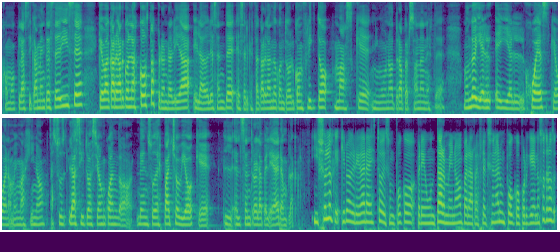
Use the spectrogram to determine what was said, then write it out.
como clásicamente se dice, que va a cargar con las costas, pero en realidad el adolescente es el que está cargando con todo el conflicto más que ninguna otra persona en este mundo. Y el, y el juez, que bueno, me imagino la situación cuando en su despacho vio que el, el centro de la pelea era un placar. Y yo lo que quiero agregar a esto es un poco preguntarme, ¿no? Para reflexionar un poco, porque nosotros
